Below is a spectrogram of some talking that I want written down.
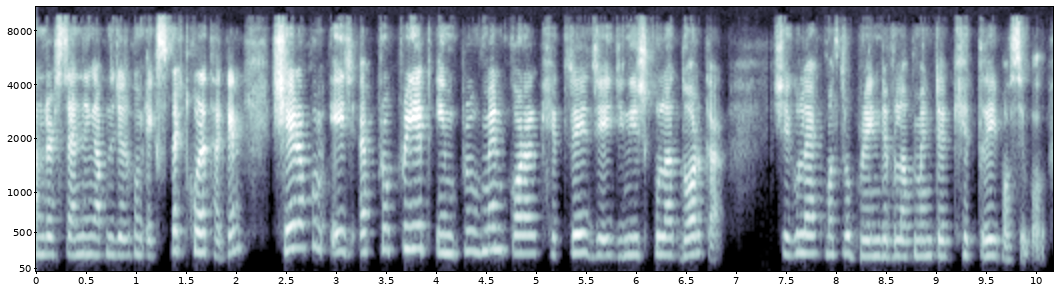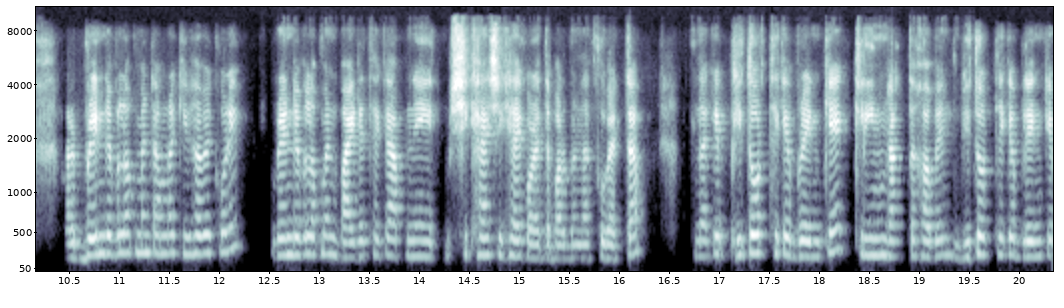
আন্ডারস্ট্যান্ডিং আপনি যেরকম এক্সপেক্ট করে থাকেন, সেরকম এজ অ্যাপ্রোপ্রিয়েট ইমপ্রুভমেন্ট করার ক্ষেত্রে যে জিনিসগুলা দরকার, সেগুলো একমাত্র ব্রেন ডেভেলপমেন্টের ক্ষেত্রেই পসিবল আর ব্রেন ডেভেলপমেন্ট আমরা কীভাবে করি? ব্রেন ডেভেলপমেন্ট বাইরে থেকে আপনি শিখায় শিখায় করাতে পারবেন না খুব একটা। আপনাকে ভিতর থেকে ব্রেনকে ক্লিন রাখতে হবে, ভিতর থেকে ব্রেনকে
